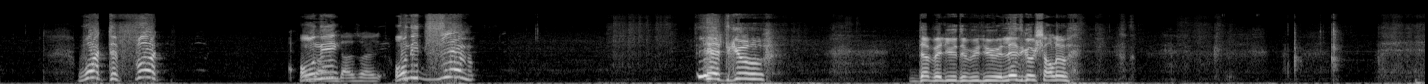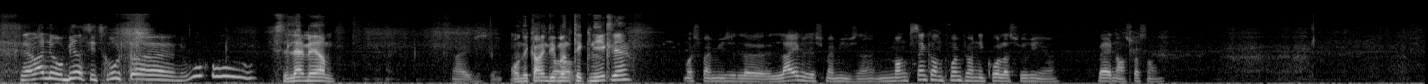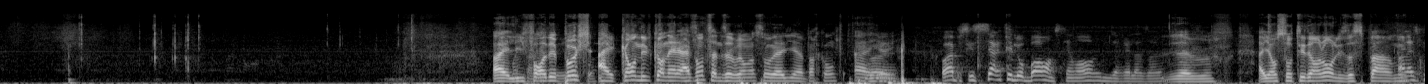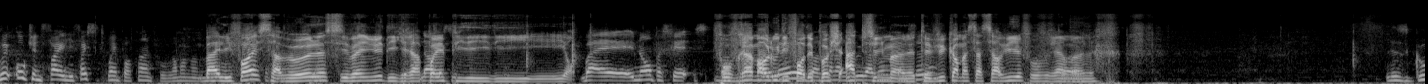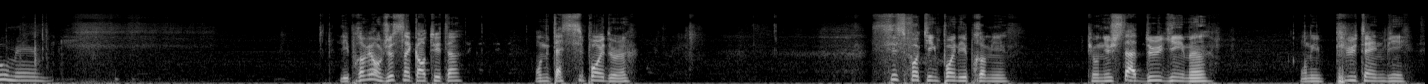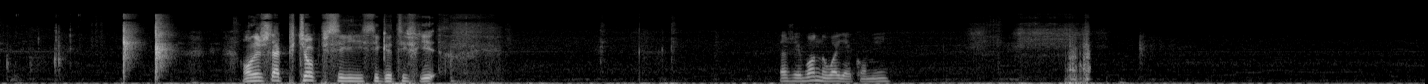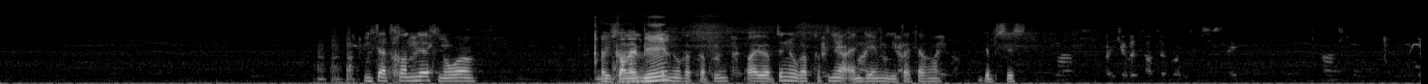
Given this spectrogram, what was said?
What the fuck? On Genre, est- un- On est dixième! Let's go! WW, let's go Charlot! Finalement, nos bills, c'est trop fun. Wouhou. C'est de la merde. Ouais, je sais. On a quand même des bonnes techniques là. Moi, je m'amuse. Le live, je m'amuse. Hein. Il me manque 50 points, puis on est quoi la souris. Hein? Ben non, 60. Ah, me de rire, ah, quand on a vu qu'on allait à la zone, ça nous a vraiment sauvé la vie hein, par contre. Aïe Ouais. aïe. Ouais, parce que si ça arrêtait l'autre bord, on serait mort, il nous aurait laser. J'avoue. Ah, ils ont sauté dans l'eau, on les a On spammés. a trouvé aucune faille. Les failles, c'est trop important. Il faut vraiment. en Bah, les failles, ça va là, c'est bien mieux des grappins pis des. Ben non, parce que. Faut vraiment louer des forts de poche, on absolument T'as vu comment ça servi, faut vraiment Ouais. là. Let's go, man. Les premiers ont juste 58 ans. On est à 6.2 là. 6 fucking points des premiers. Puis on est juste à 2 games hein. On est putain de bien. On est juste à Pichok puis c'est c'est goté je vais voir Noah, il y a combien? Il est à 39, Noah. Ah, il est quand même bien. Il va peut-être nous rattraper. Ouais, il va peut-être nous rattraper en endgame, il est à 40. Il est à 6.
